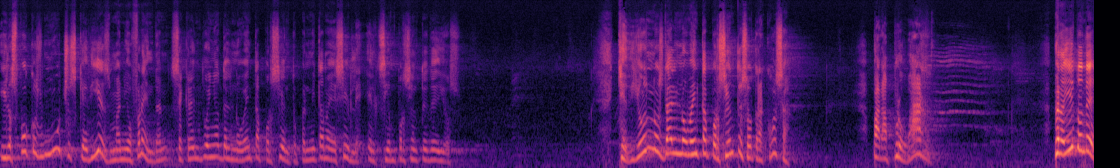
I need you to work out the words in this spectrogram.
Y los pocos, muchos que diezman y ofrendan, se creen dueños del 90%. Permítame decirle, el 100% es de Dios. Que Dios nos da el 90% es otra cosa. Para probar. Pero ahí es donde,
